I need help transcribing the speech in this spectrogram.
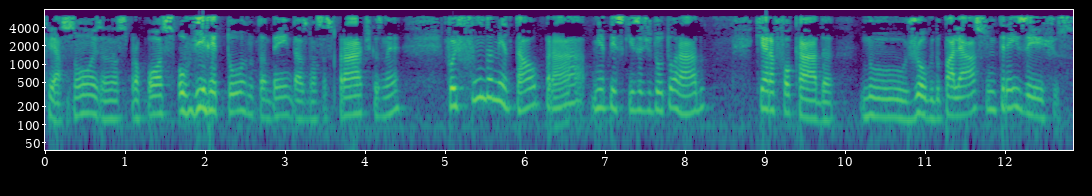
criações, as nossas propostas, ouvir retorno também das nossas práticas, né? Foi fundamental para minha pesquisa de doutorado, que era focada no jogo do palhaço em três eixos:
